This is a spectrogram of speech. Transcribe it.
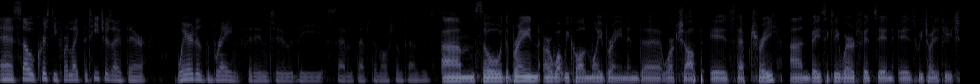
Uh, so, Christy, for like the teachers out there, where does the brain fit into the seven steps to emotional intelligence? Um, so the brain, or what we call my brain in the workshop, is step three, and basically where it fits in is we try to teach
